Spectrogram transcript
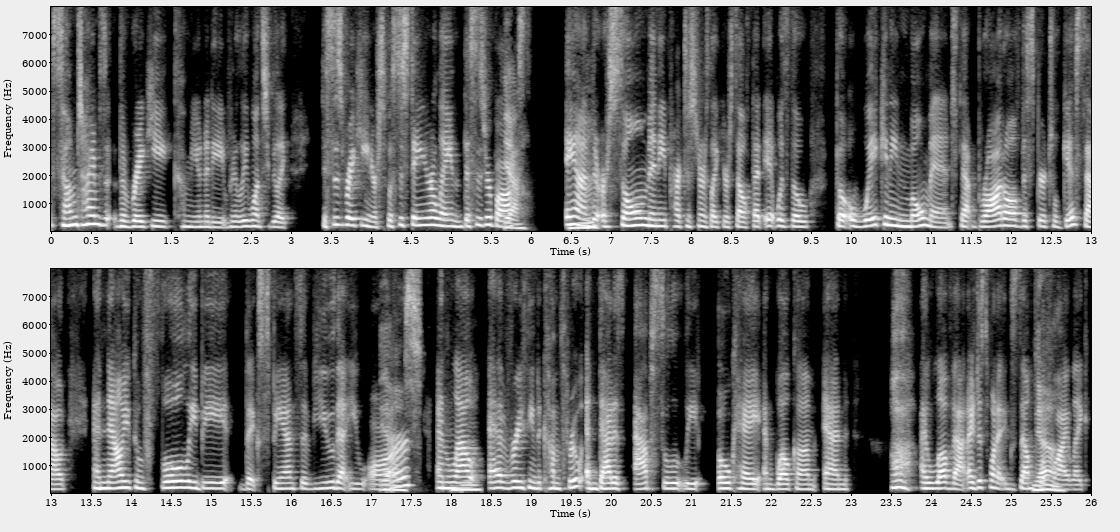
sometimes the Reiki community really wants to be like, this is Reiki and you're supposed to stay in your lane. This is your box. Yeah. And mm-hmm. there are so many practitioners like yourself that it was the the awakening moment that brought all of the spiritual gifts out and now you can fully be the expansive you that you are yes. and allow mm-hmm. everything to come through and that is absolutely okay and welcome and oh, I love that. I just want to exemplify yeah. like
